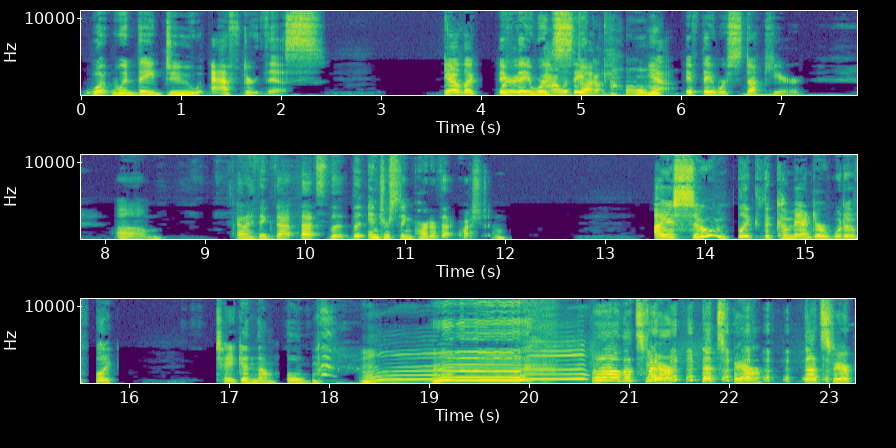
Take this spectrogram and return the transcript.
what would they do after this? Yeah, like If they were how would stuck. they have gotten home? Yeah, if they were stuck here. Um, and I think that that's the, the interesting part of that question. I assume like the commander would have like taken them home. Well, that's fair. That's fair. That's fair.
